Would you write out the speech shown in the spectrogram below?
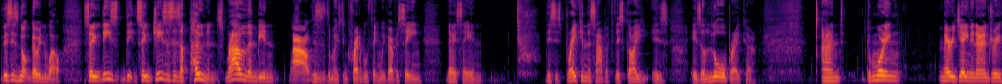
this is not going well. So these, the, so Jesus's opponents, rather than being wow, this is the most incredible thing we've ever seen. They're saying, this is breaking the Sabbath. This guy is is a lawbreaker. And good morning, Mary Jane and Andrew.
